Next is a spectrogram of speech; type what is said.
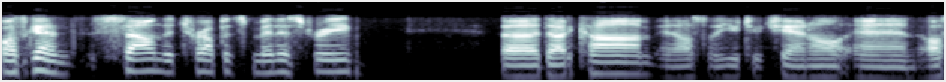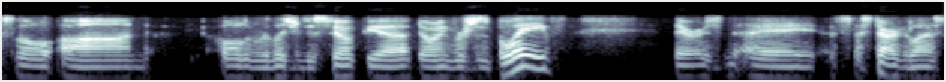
Once again, Sound the Trumpets Ministry. Uh, dot com and also the YouTube channel and also on Old Religion Dystopia, Knowing versus Believe. There is a I started last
